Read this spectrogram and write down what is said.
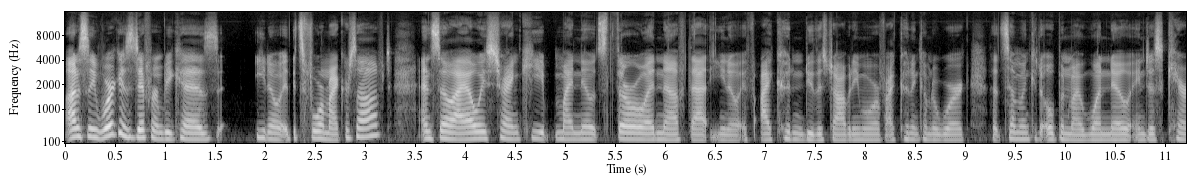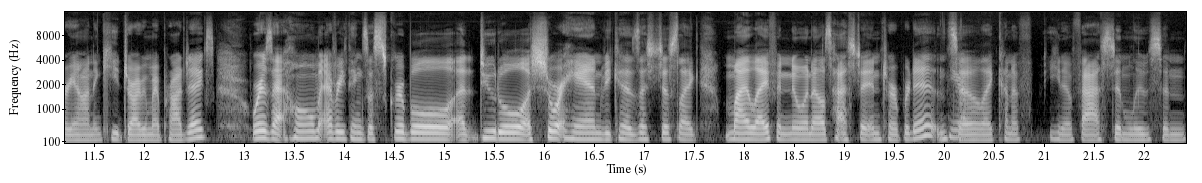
honestly, work is different because you know, it's for Microsoft. And so I always try and keep my notes thorough enough that, you know, if I couldn't do this job anymore, if I couldn't come to work, that someone could open my OneNote and just carry on and keep driving my projects. Whereas at home, everything's a scribble, a doodle, a shorthand because that's just like my life and no one else has to interpret it. And yeah. so, like, kind of you know fast and loose and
